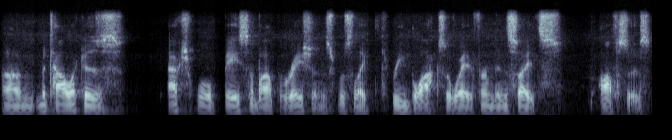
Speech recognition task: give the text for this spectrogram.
Um, Metallica's actual base of operations was like three blocks away from Insight's offices.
